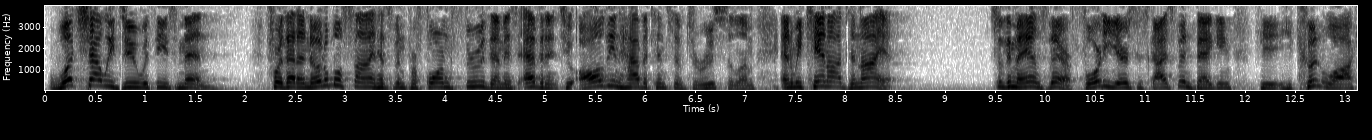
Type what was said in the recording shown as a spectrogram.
What shall we do with these men? For that a notable sign has been performed through them is evident to all the inhabitants of Jerusalem, and we cannot deny it. So the man's there. 40 years, this guy's been begging. He, he couldn't walk.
